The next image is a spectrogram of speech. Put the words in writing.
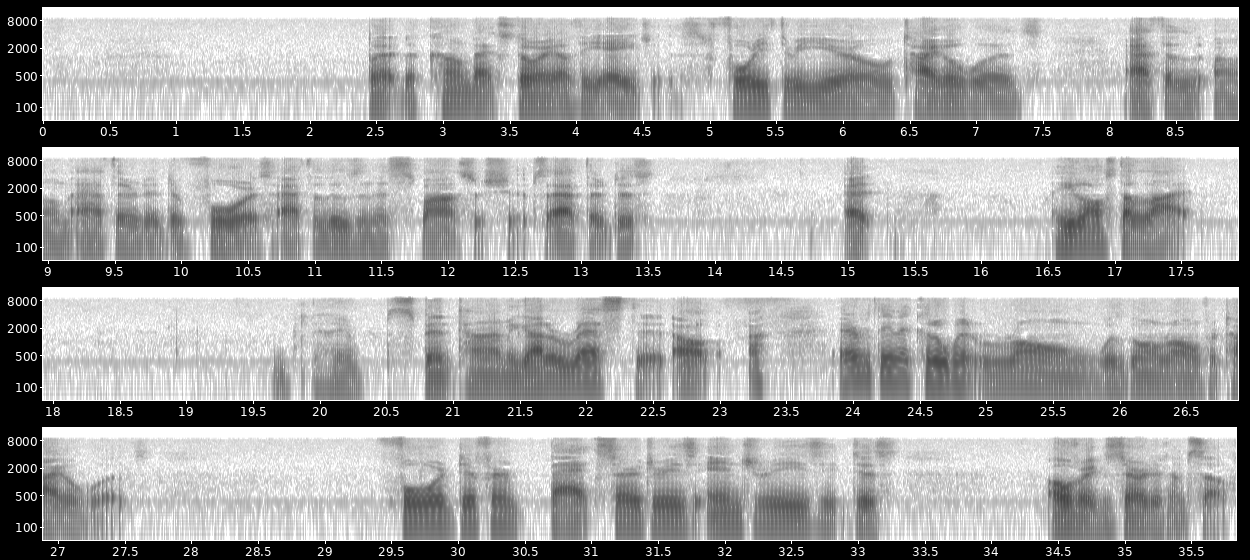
But the comeback story of the ages. 43 year old Tiger Woods after um, after the divorce, after losing his sponsorships, after just at he lost a lot. He spent time. He got arrested. Oh, everything that could have went wrong was going wrong for Tiger Woods. Four different back surgeries, injuries. He just overexerted himself.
